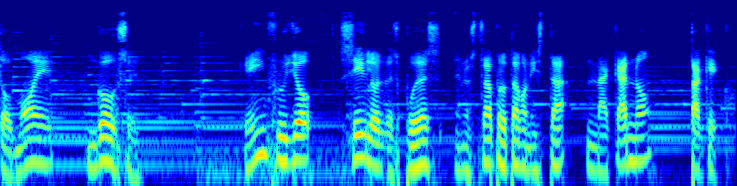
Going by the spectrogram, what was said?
Tomoe Gosen, que influyó siglos después en nuestra protagonista Nakano Takeko.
